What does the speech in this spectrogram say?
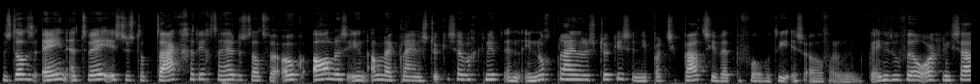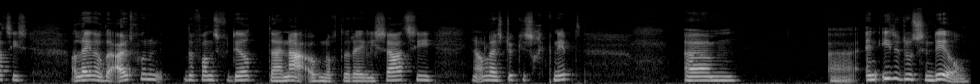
Dus dat is één. En twee is dus dat taakgerichte. Hè? Dus dat we ook alles in allerlei kleine stukjes hebben geknipt. En in nog kleinere stukjes. En die participatiewet bijvoorbeeld, die is over. Ik weet niet hoeveel organisaties. Alleen al de uitvoering ervan is verdeeld. Daarna ook nog de realisatie in allerlei stukjes geknipt. Ehm, eh, en ieder doet zijn deel.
